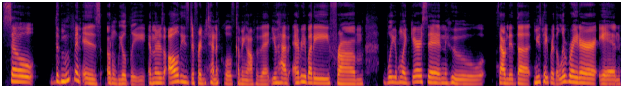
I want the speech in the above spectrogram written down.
So, the movement is unwieldy and there's all these different tentacles coming off of it. You have everybody from William Lloyd Garrison, who founded the newspaper The Liberator, and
